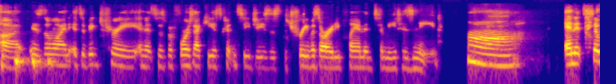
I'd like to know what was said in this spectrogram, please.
uh, is the one. It's a big tree, and it says, "Before Zacchaeus couldn't see Jesus, the tree was already planted to meet his need." Aww and it's so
